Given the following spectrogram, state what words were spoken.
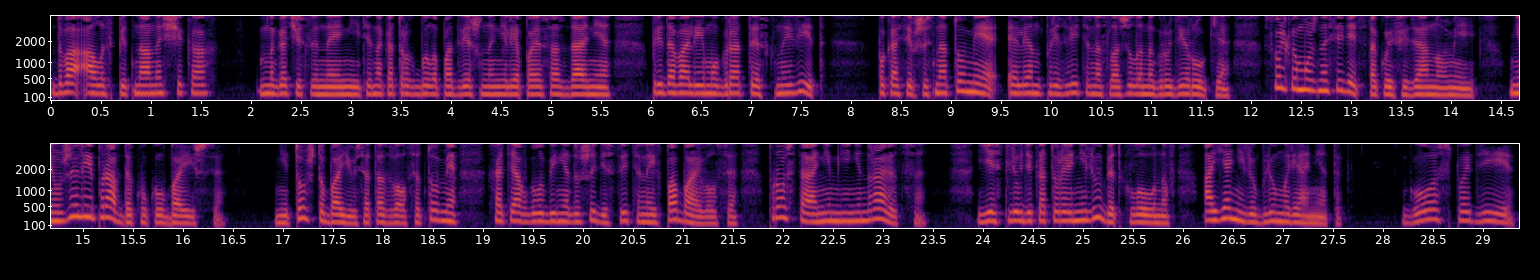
два алых пятна на щеках, Многочисленные нити, на которых было подвешено нелепое создание, придавали ему гротескный вид. Покосившись на Томми, Элен презрительно сложила на груди руки. «Сколько можно сидеть с такой физиономией? Неужели и правда кукол боишься?» «Не то, что боюсь», — отозвался Томми, хотя в глубине души действительно их побаивался. «Просто они мне не нравятся. Есть люди, которые не любят клоунов, а я не люблю марионеток». Господи!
